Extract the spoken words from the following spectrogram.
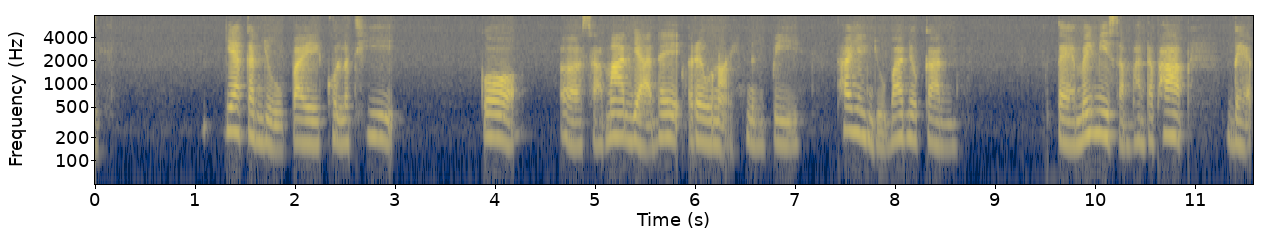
ย แยกกันอยู่ไปคนละที่ ก็สามารถหย่าได้เร็วหน่อยหนึ่งปี ถ้ายังอยู่บ้านเดียวกัน แต่ไม่มีสัมพันธภาพแบบ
